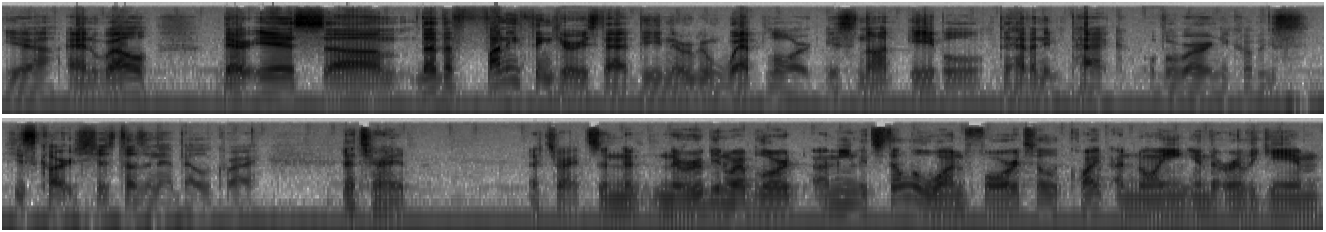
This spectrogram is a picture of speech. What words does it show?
Yeah, and well, there is um, the the funny thing here is that the Nerubian Web Lord is not able to have an impact over Were because his card just doesn't have Battle Cry. That's right. That's right. So N- Nerubian Weblord, I mean, it's still a 1-4. It's still quite annoying in the early game.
